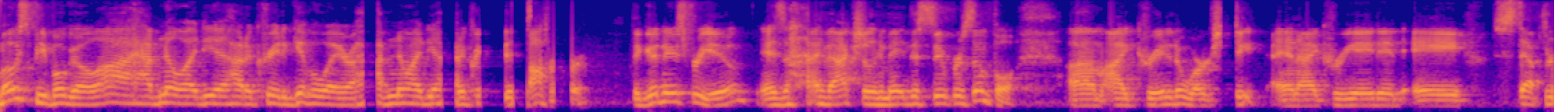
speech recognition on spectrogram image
most people go, oh, I have no idea how to create a giveaway or I have no idea how to create this offer. The good news for you is I've actually made this super simple. Um, I created a worksheet and I created a step through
